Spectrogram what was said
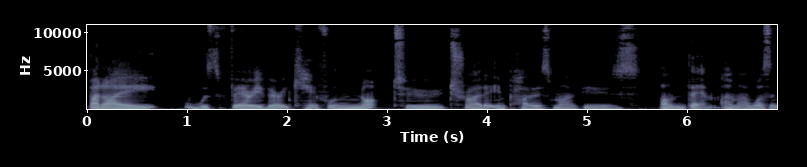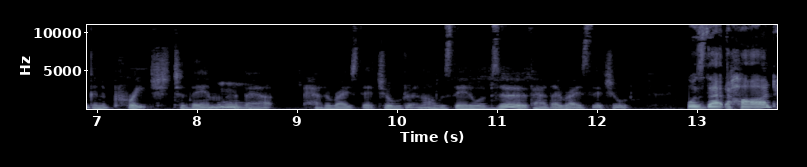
But I was very, very careful not to try to impose my views on them. Um, I wasn't going to preach to them about how to raise their children. I was there to observe how they raise their children. Was that hard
